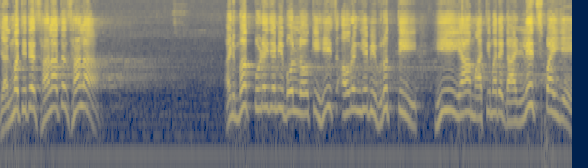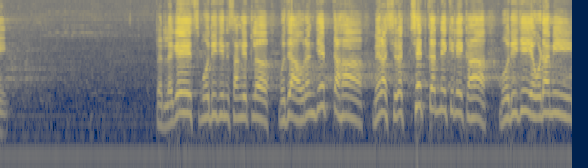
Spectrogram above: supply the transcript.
जन्म तिथे झाला तर झाला. आणि मग पुढे जे मी बोललो की हीच औरंगजेबी वृत्ती ही या मातीमध्ये गाडलीच पाहिजे. तर लगेच मोदीजींनी सांगितलं मुझे औरंगजेब कहा? मेरा शिरच्छेद करने के लिए कहा. मोदीजी एवढा मी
